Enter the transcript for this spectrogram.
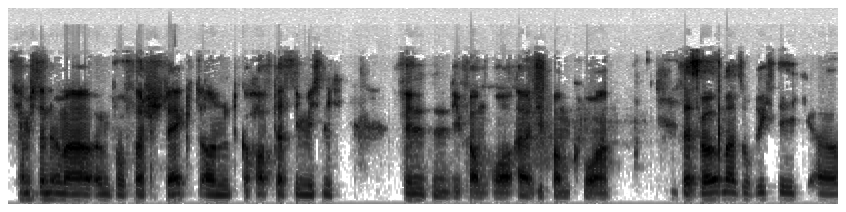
ich habe mich dann immer irgendwo versteckt und gehofft, dass die mich nicht finden, die vom, Hor äh, die vom Chor. Das war immer so richtig äh,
